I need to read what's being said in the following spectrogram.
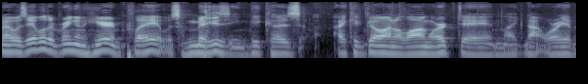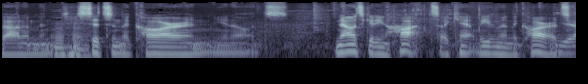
There. When I was able to bring him here and play, it was amazing because I could go on a long work day and like not worry about him. And Mm-hmm. he sits in the car, and you know, it's now it's getting hot, so I can't leave him in the car. It's yeah,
